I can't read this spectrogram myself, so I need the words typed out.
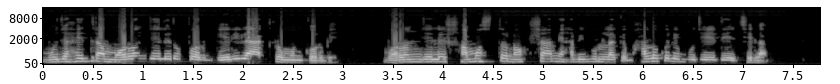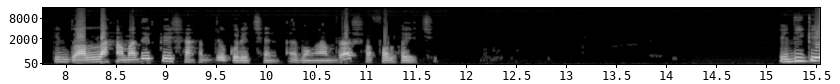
মুজাহিদরা মরণ জেলের উপর গেরিলা আক্রমণ করবে। মরণ জেলের সমস্ত নকশা আমি হাবিবুল্লাহকে ভালো করে বুঝিয়ে দিয়েছিলাম। কিন্তু আল্লাহ আমাদেরকে সাহায্য করেছেন এবং আমরা সফল হয়েছি। এদিকে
